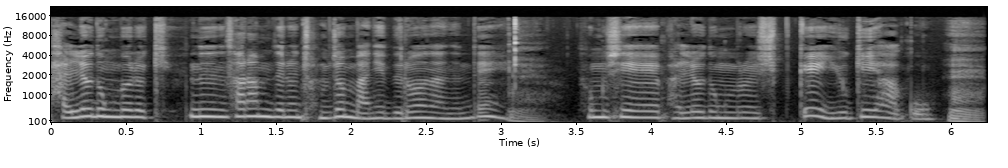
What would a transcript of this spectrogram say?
반려동물을 키우는 사람들은 점점 많이 늘어나는데 예. 동시에 반려동물을 쉽게 유기하고 예.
